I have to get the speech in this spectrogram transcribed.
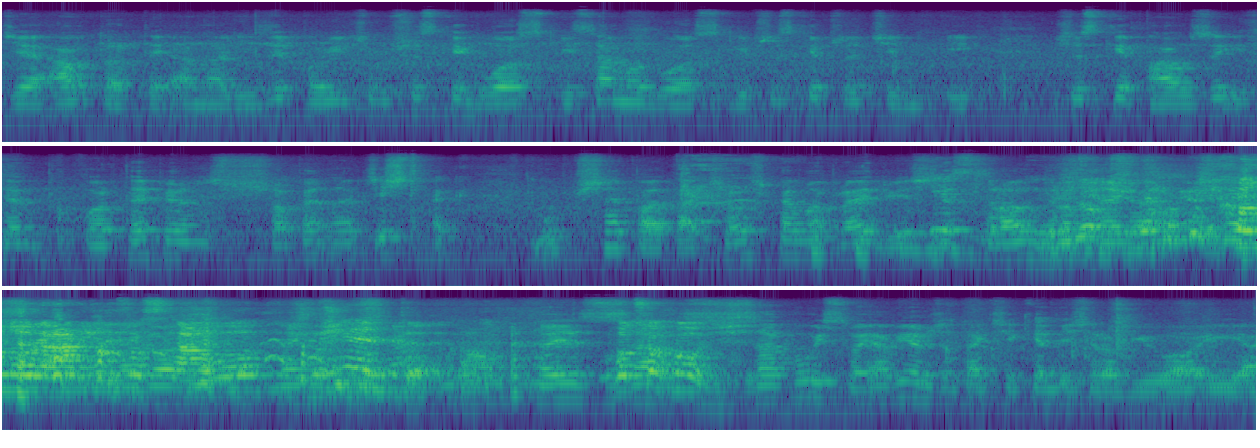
gdzie autor tej analizy policzył wszystkie głoski, samogłoski, wszystkie przecinki, wszystkie pauzy i ten fortepian Chopina gdzieś tak mu przepadł. Ta książka ma prawie 200 stron drobnego. I honorarium zostało wzięte. No. To jest O co za- chodzi? zabójstwo. Ja wiem, że tak się kiedyś robiło i ja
